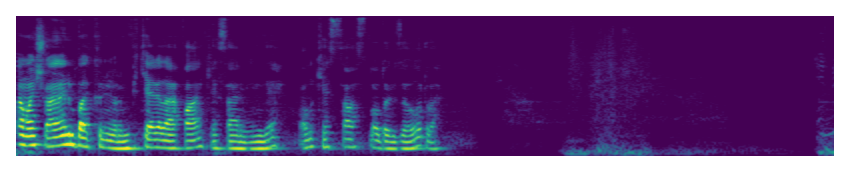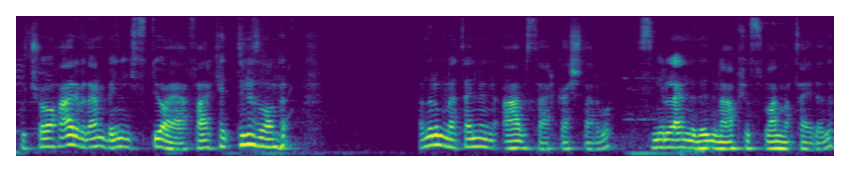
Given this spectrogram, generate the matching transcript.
Ama şu an hani bakınıyorum bir kere daha falan keser miyim diye. Onu kesse aslında o da güzel olur da. Bu çoğu harbiden beni istiyor ya. Fark ettiniz onu? Sanırım Natalia'nın abisi arkadaşlar bu. Sinirlendi dedi. Ne yapıyorsun lan Natalia dedi.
